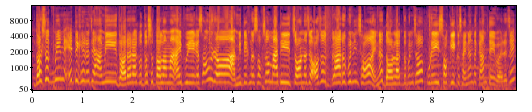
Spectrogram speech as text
दर्शकबिन यतिखेर चाहिँ हामी धरहराको दोस्रो तलामा आइपुगेका छौँ र हामी देख्न सक्छौँ माथि चढ्न चाहिँ अझ गाह्रो पनि छ होइन? डरलाग्दो पनि छ पुरै सकिएको छैन नि त काम त्यही भएर चाहिँ।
